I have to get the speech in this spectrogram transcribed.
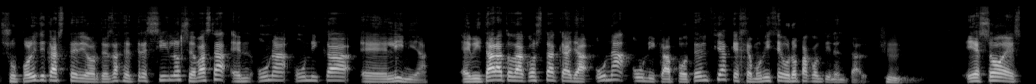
su política exterior desde hace tres siglos se basa en una única eh, línea. Evitar a toda costa que haya una única potencia que hegemonice Europa continental. Hmm. Y eso es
